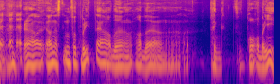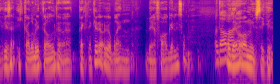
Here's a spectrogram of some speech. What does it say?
Jeg har, nesten fått blitt det jeg hadde, hadde tenkt på å bli hvis jeg ikke hadde blitt radio- TV-tekniker og jobba innen det faget. liksom. Og da Og var det det var musiker.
